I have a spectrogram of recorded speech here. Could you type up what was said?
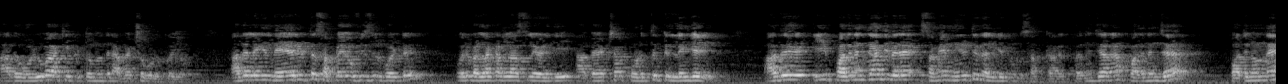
അത് ഒഴിവാക്കി കിട്ടുന്നതിന് അപേക്ഷ കൊടുക്കുകയോ അതല്ലെങ്കിൽ നേരിട്ട് സപ്ലൈ ഓഫീസിൽ പോയിട്ട് ഒരു വെള്ളക്കടലാസിൽ എഴുതി അപേക്ഷ കൊടുത്തിട്ടില്ലെങ്കിൽ അത് ഈ പതിനഞ്ചാം തീയതി വരെ സമയം നീട്ടി നൽകിയിട്ടുണ്ട് സർക്കാർ. പതിനഞ്ചാണ് പതിനഞ്ച് പതിനൊന്ന്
